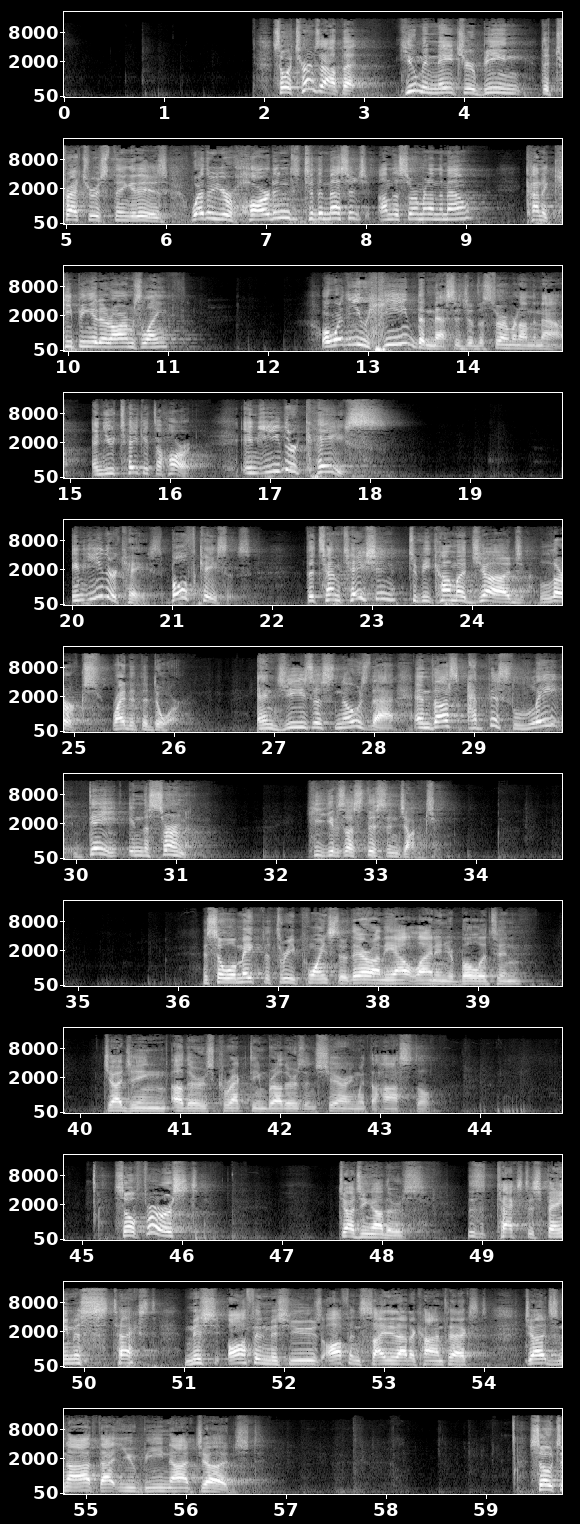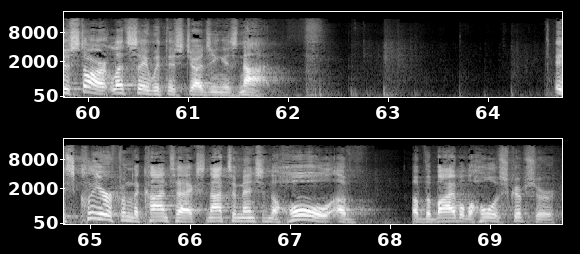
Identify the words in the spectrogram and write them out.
So it turns out that human nature being the treacherous thing it is, whether you're hardened to the message on the Sermon on the Mount, kind of keeping it at arm's length, or whether you heed the message of the Sermon on the Mount and you take it to heart, in either case, in either case, both cases, the temptation to become a judge lurks right at the door. And Jesus knows that. And thus, at this late date in the sermon, he gives us this injunction. And so we'll make the three points. They're there on the outline in your bulletin judging others, correcting brothers, and sharing with the hostile. So, first, judging others. This text is famous text, mis- often misused, often cited out of context. Judge not that you be not judged. So, to start, let's say what this judging is not. It's clear from the context, not to mention the whole of, of the Bible, the whole of Scripture,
